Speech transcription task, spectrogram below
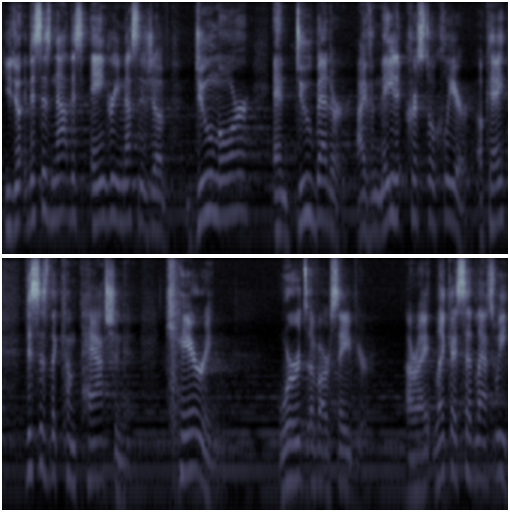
You don't, this is not this angry message of do more and do better. I've made it crystal clear, okay? This is the compassionate, caring words of our Savior, all right? Like I said last week,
